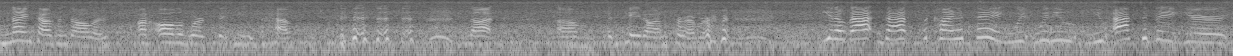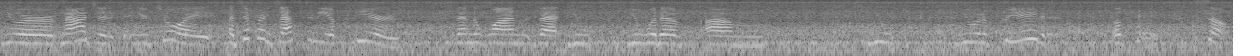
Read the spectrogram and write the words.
$9,000 on all the work that you have not um, been paid on forever. you know that that's the kind of thing when you you activate your your magic and your joy a different destiny appears than the one that you you would have um, you you would have created. Okay so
